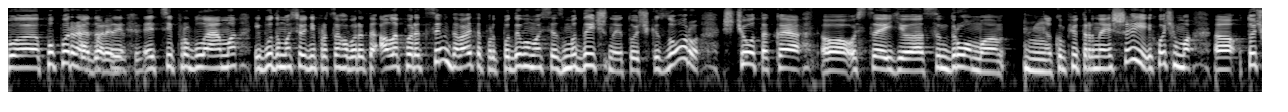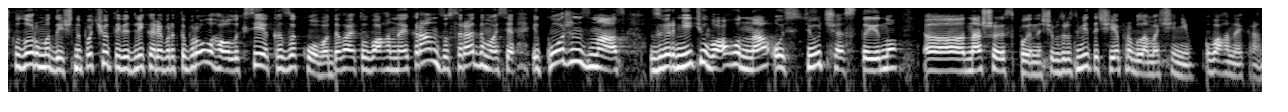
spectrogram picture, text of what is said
е, попередити, Попередити. е, ці проблеми. І будемо сьогодні про це говорити. Але перед цим давайте подивимося з медичної точки зору, що таке е, ось цей е, синдром е, комп'ютерної шиї. І хочемо е, точку зору медичну почути від лікаря-вертебролога Олексія Казакова. Давайте увага на екран, зосередимося, і кожен з нас зверніть увагу на ось цю частину е, нашої спини, щоб зрозуміти, чи є проблема чи ні. Увага на екран.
